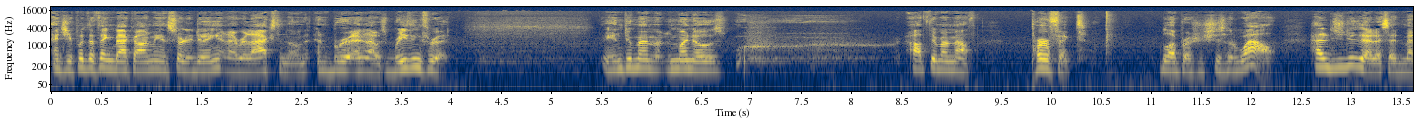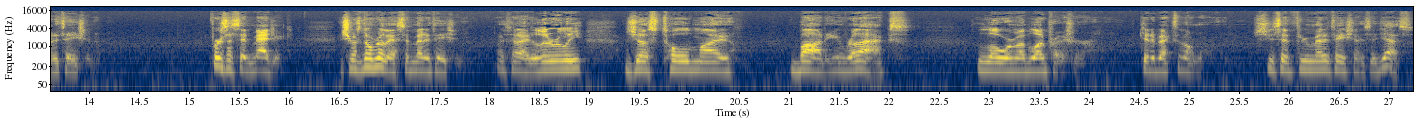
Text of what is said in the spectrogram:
And she put the thing back on me and started doing it, and I relaxed and, and, and I was breathing through it. Into my, my nose, out through my mouth. Perfect blood pressure. She said, wow, how did you do that? I said, meditation. First I said magic. She goes, no, really. I said meditation. I said, I literally just told my body, relax, lower my blood pressure, get it back to normal. She said, through meditation. I said, yes.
